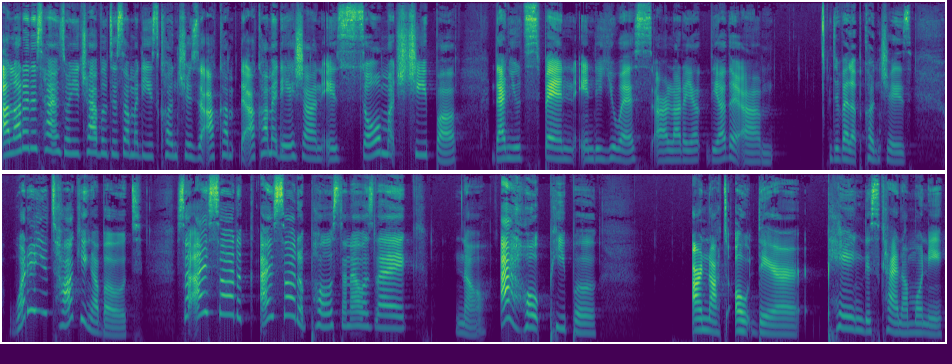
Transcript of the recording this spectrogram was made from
a lot of the times when you travel to some of these countries, the, accom- the accommodation is so much cheaper than you'd spend in the US or a lot of the other um, developed countries. What are you talking about? So I saw the I saw the post and I was like, no. I hope people are not out there paying this kind of money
